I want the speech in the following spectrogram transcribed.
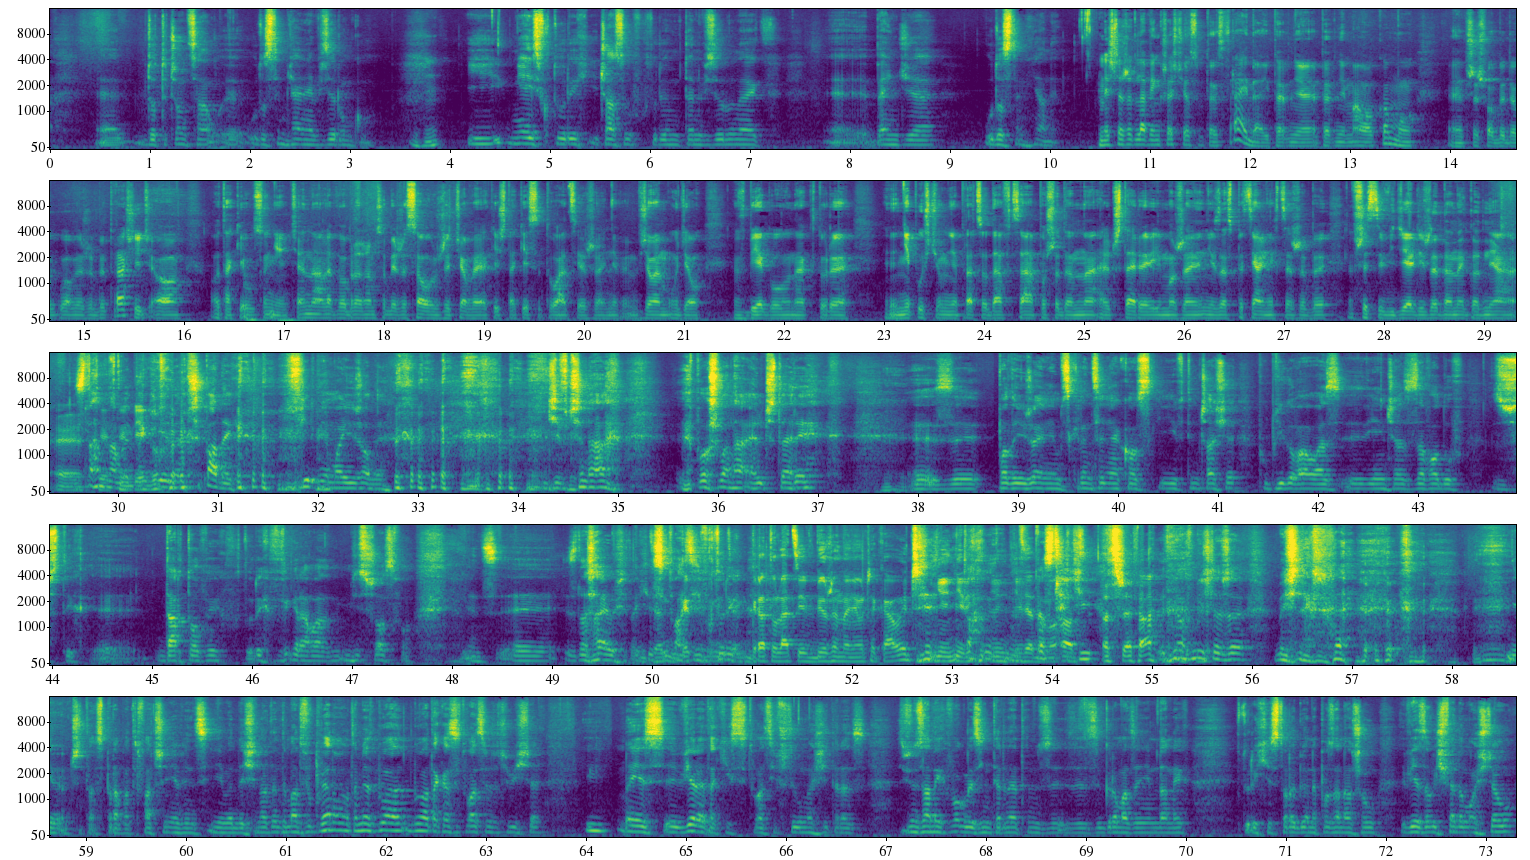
dotycząca udostępniania wizerunku. Mhm. I miejsc, w których i czasów, w którym ten wizerunek będzie udostępniany. Myślę, że dla większości osób to jest frajda i pewnie, pewnie mało komu E, przyszłoby do głowy, żeby prosić o, o takie usunięcie, no ale wyobrażam sobie, że są życiowe jakieś takie sytuacje, że nie wiem, wziąłem udział w biegu, na który nie puścił mnie pracodawca, poszedłem na L4 i może nie za specjalnie chcę, żeby wszyscy widzieli, że danego dnia e, Znam w, tym biegu. Znam jeden przypadek w firmie mojej żony. Dziewczyna poszła na L4 e, z podejrzeniem skręcenia kostki i w tym czasie publikowała zdjęcia z zawodów z tych y, dartowych, w których wygrała mistrzostwo. Więc y, zdarzają się takie sytuacje, w których... Gratulacje w biurze na nią czekały, czy nie, nie, nie, nie wiadomo postaci, od, od szefa? No, myślę, że myślę, że nie wiem, czy ta sprawa trwa, czy nie, więc nie będę się na ten temat wypowiadał. Natomiast była, była taka sytuacja rzeczywiście i no jest wiele takich sytuacji, w szczególności teraz związanych w ogóle z internetem, z, z, z gromadzeniem danych, których jest to robione poza naszą wiedzą i świadomością.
